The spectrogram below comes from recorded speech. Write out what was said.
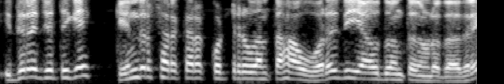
ಇದರ ಜೊತೆಗೆ ಕೇಂದ್ರ ಸರ್ಕಾರ ಕೊಟ್ಟಿರುವಂತಹ ವರದಿ ಯಾವುದು ಅಂತ ನೋಡೋದಾದ್ರೆ,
